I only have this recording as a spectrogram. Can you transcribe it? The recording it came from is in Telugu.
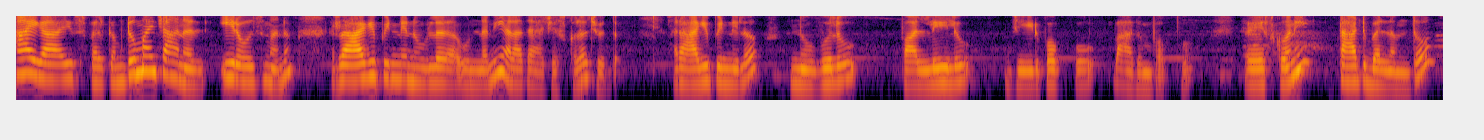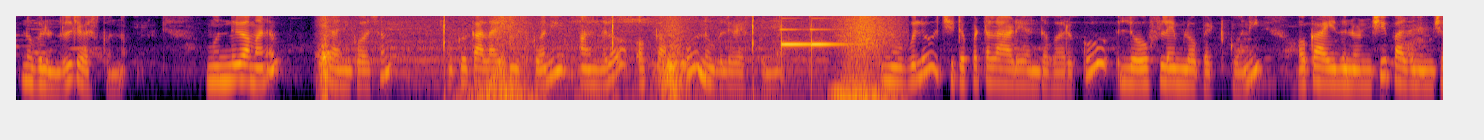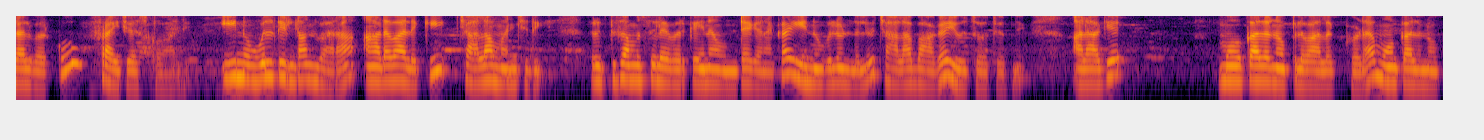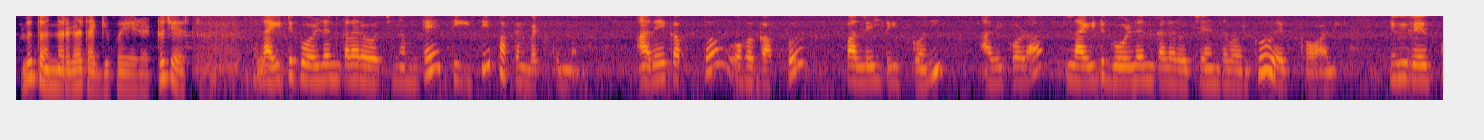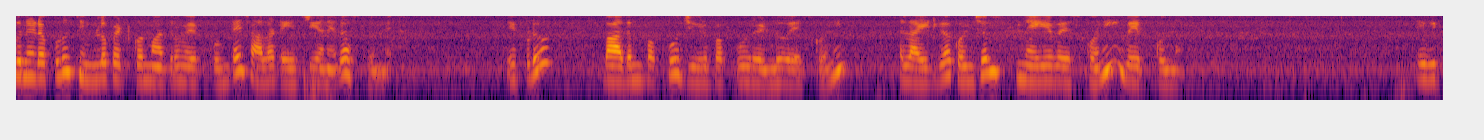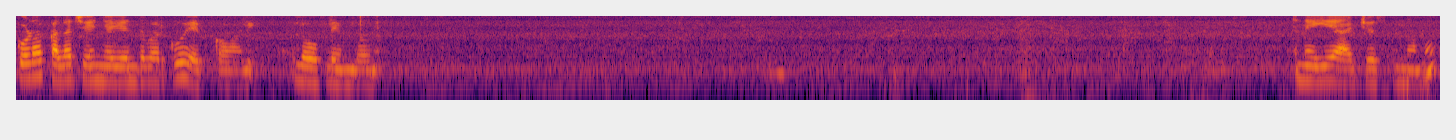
Hi guys welcome to my channel ఈరోజు మనం రాగి పిండి నువ్వుల ఉండని ఎలా తయారు చేసుకోవాలో చూద్దాం. రాగి పిండిలో నువ్వులు పల్లీలు జీడిపప్పు బాదం పప్పు వేసుకొని తాటి బెల్లంతో నువ్వులుండలు చేసుకుందాం. ముందుగా మనం దానికోసం ఒక కళాయి తీసుకొని అందులో ఒక కప్పు నువ్వులు వేసుకుందాం. నువ్వులు చిటపటలాడేంత వరకు లో ఫ్లేమ్లో పెట్టుకొని ఒక ఐదు నుంచి పది నిమిషాల వరకు ఫ్రై చేసుకోవాలి. ఈ నువ్వులు తినడం ద్వారా ఆడవాళ్ళకి చాలా మంచిది. ఋతు సమస్యలు ఎవరికైనా ఉంటే కనుక ఈ నువ్వులు ఉండలు చాలా బాగా యూజ్ అవుతుంది. అలాగే మోకాల నొప్పుల వాళ్ళకి కూడా మోకాల నొప్పులు తొందరగా తగ్గిపోయేటట్టు చేస్తుంది. లైట్ గోల్డెన్ కలర్ వచ్చినంటే తీసి పక్కన పెట్టుకుందాం. అదే కప్తో ఒక కప్పు పల్లీలు తీసుకొని అవి కూడా లైట్ గోల్డెన్ కలర్ వచ్చేంత వరకు వేపుకోవాలి. ఇవి వేపుకునేటప్పుడు సిమ్లో పెట్టుకొని మాత్రం వేపుకుంటే చాలా టేస్టీ అనేది వస్తుంది. ఇప్పుడు బాదం పప్పు జీడిపప్పు రెండు వేసుకొని లైట్గా కొంచెం నెయ్యి వేసుకొని వేపుకుందాం. ఇవి కూడా కలర్ చేంజ్ అయ్యేంత వరకు వేపుకోవాలి. లో ఫ్లేమ్లోనే. నెయ్యి యాడ్ చేసుకున్నాము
